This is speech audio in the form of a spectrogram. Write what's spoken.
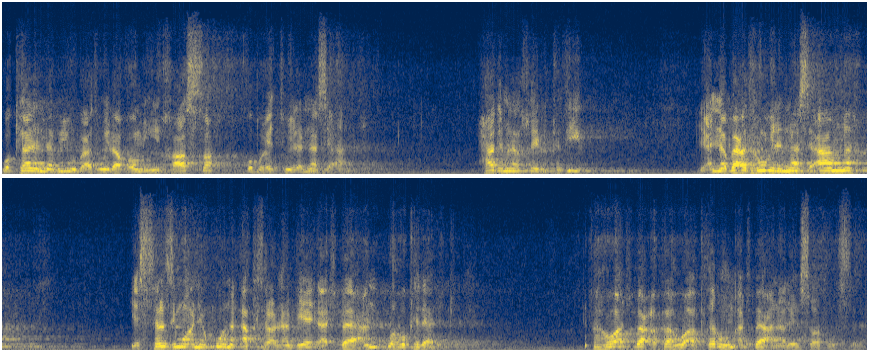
وكان النبي يبعث إلى قومه خاصة وبعثت إلى الناس عامة. هذا من الخير الكثير لأن بعثه إلى الناس عامة يستلزم أن يكون أكثر الأنبياء أتباعا وهو كذلك. فهو أتباع فهو أكثرهم أتباعا عليه الصلاة والسلام.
